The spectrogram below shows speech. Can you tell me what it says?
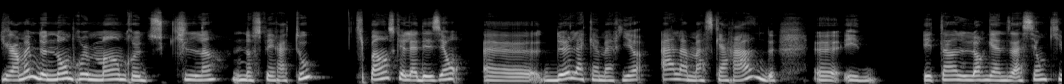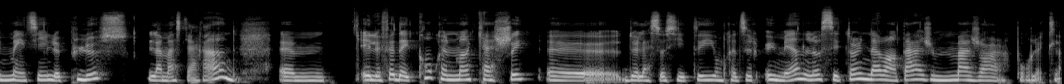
il y a quand même de nombreux membres du clan Nosferatu qui pensent que l'adhésion euh, de la Camarilla à la mascarade euh, et étant l'organisation qui maintient le plus la mascarade euh, et le fait d'être complètement caché de la société, on pourrait dire humaine, là, c'est un avantage majeur pour le clan.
